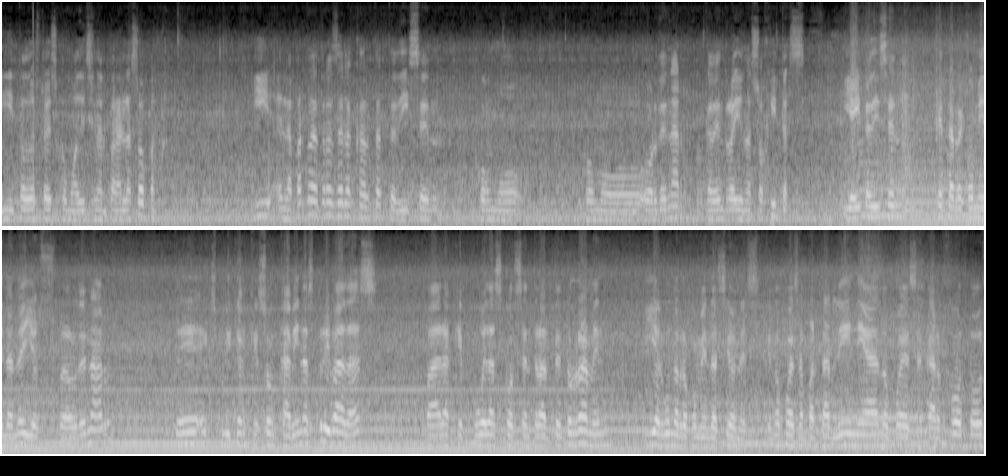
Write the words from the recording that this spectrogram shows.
Y todo esto es como adicional para la sopa. Y en la parte de atrás de la carta te dicen cómo, cómo ordenar porque adentro hay unas hojitas. Y ahí te dicen que te recomiendan ellos para ordenar te explican que son cabinas privadas para que puedas concentrarte en tu ramen y algunas recomendaciones, que no puedes apartar línea, no puedes sacar fotos,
